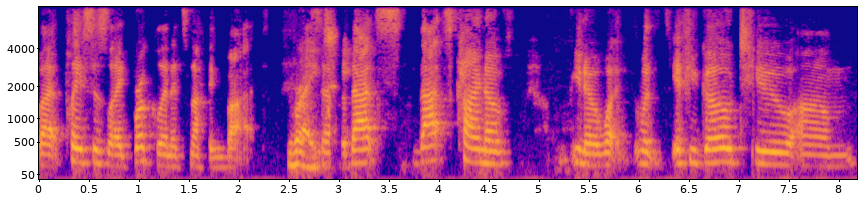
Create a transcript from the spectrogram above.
but places like Brooklyn, it's nothing but. Right. So that's that's kind of you know what what if you go to um,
